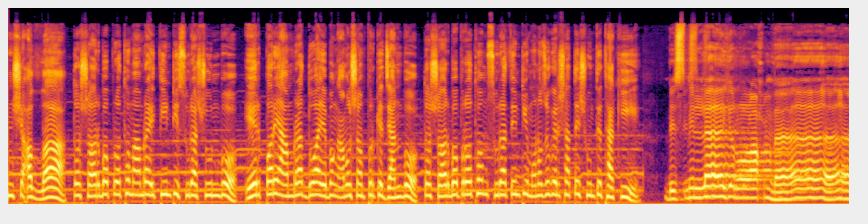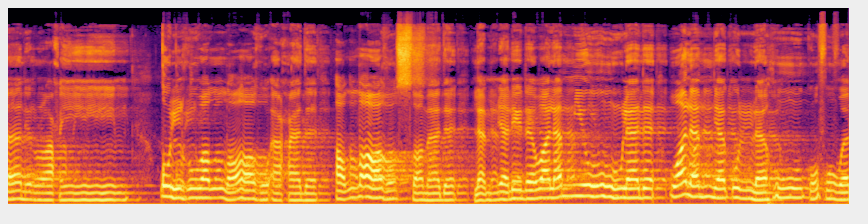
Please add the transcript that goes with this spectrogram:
ইনশাআল্লাহ। তো সর্বপ্রথম আমরা এই তিনটি সুরা শুনব। এরপরে আমরা দোয়া এবং আমল সম্পর্কে জানবো তো সর্বপ্রথম সুরা তিনটি মনোযোগের সাথে শুনতে থাকি بسم الله الرحمن الرحيم قل هو الله احد الله الصمد لم يلد ولم يولد ولم يكن له كفوا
